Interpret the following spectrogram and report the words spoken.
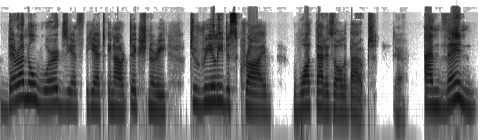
there are no words yet yet in our dictionary to really describe what that is all about. Yeah. And then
